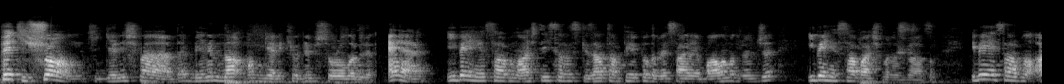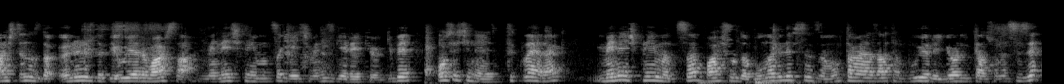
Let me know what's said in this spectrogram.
Peki şu anki gelişmelerde benim ne yapmam gerekiyor diye bir soru olabilir. Eğer eBay hesabını açtıysanız ki zaten PayPal'ı vesaireye bağlamadan önce eBay hesabı açmanız lazım. eBay hesabını açtığınızda önünüzde bir uyarı varsa Manage Payments'a geçmeniz gerekiyor gibi o seçeneğe tıklayarak Manage Payments'a başvuruda bulunabilirsiniz ve muhtemelen zaten bu uyarıyı gördükten sonra sizi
